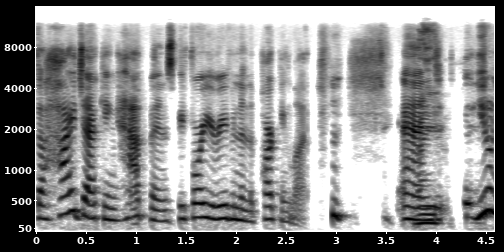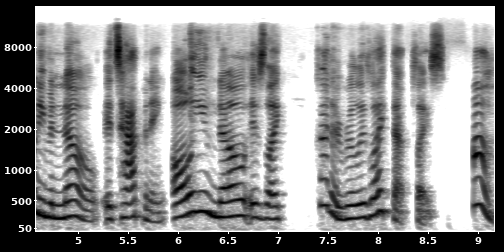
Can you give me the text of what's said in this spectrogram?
the hijacking happens before you're even in the parking lot. And Right. you don't even know it's happening. All you know is like god i really like that place. Oh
